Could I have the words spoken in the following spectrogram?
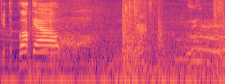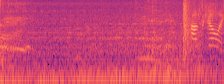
Get the fuck out. How's it going?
